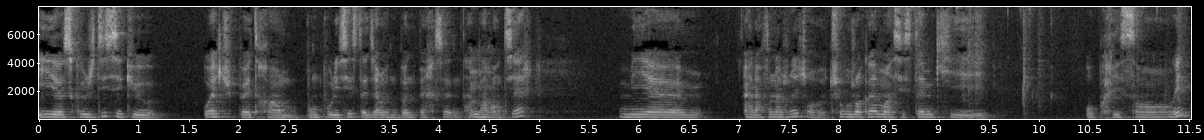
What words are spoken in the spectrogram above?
Et euh, ce que je dis, c'est que ouais, tu peux être un bon policier, c'est-à-dire une bonne personne à part Mhm. entière. Mais à la fin de la journée, tu, re- tu rejoins quand même un système qui est oppressant, Oui.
